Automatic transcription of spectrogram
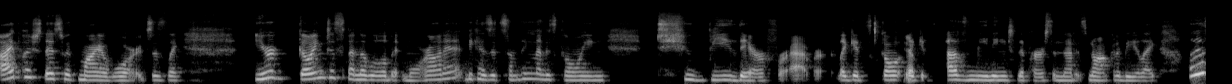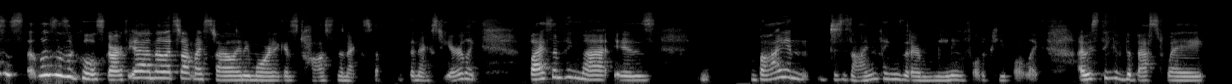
i push this with my awards is like you're going to spend a little bit more on it because it's something that is going to be there forever. Like it's go yep. like it's of meaning to the person that it's not going to be like oh this is this is a cool scarf. Yeah no it's not my style anymore and it gets tossed the next the next year. Like buy something that is buy and design things that are meaningful to people. Like I always think of the best way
